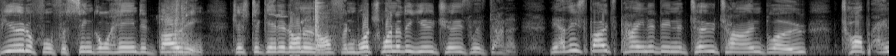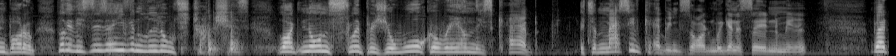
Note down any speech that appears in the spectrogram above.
Beautiful for single-handed boating, just to get it on and off and watch one of the YouTubes, we've done it. Now this boat's painted in a two-tone blue, top and bottom. Look at this, there's even little structures, like non-slip as you walk around this cab. It's a massive cab inside and we're gonna see it in a minute. But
